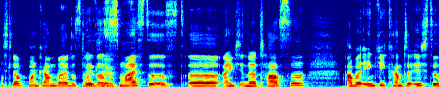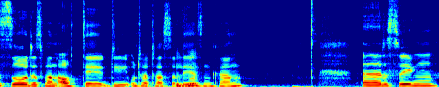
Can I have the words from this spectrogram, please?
Ich glaube, man kann beides lesen. Also okay. Also das meiste ist äh, eigentlich in der Tasse. Aber irgendwie kannte ich das so, dass man auch die, die Untertasse mhm. lesen kann. Äh, deswegen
